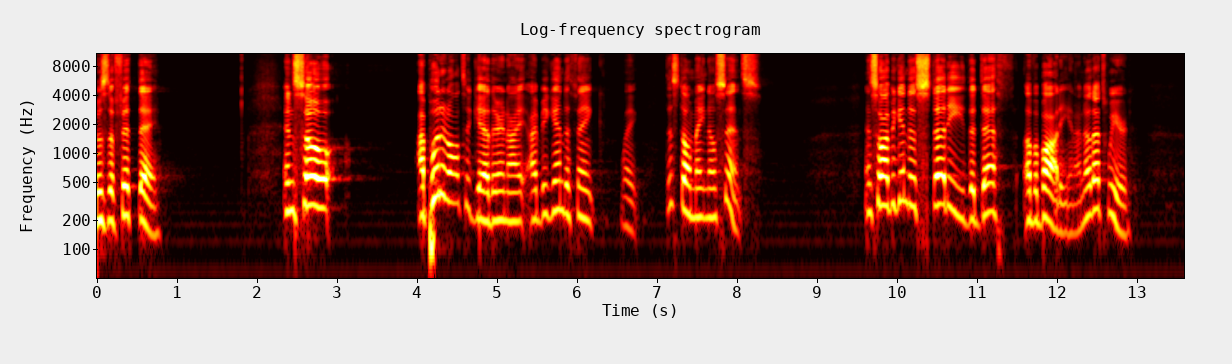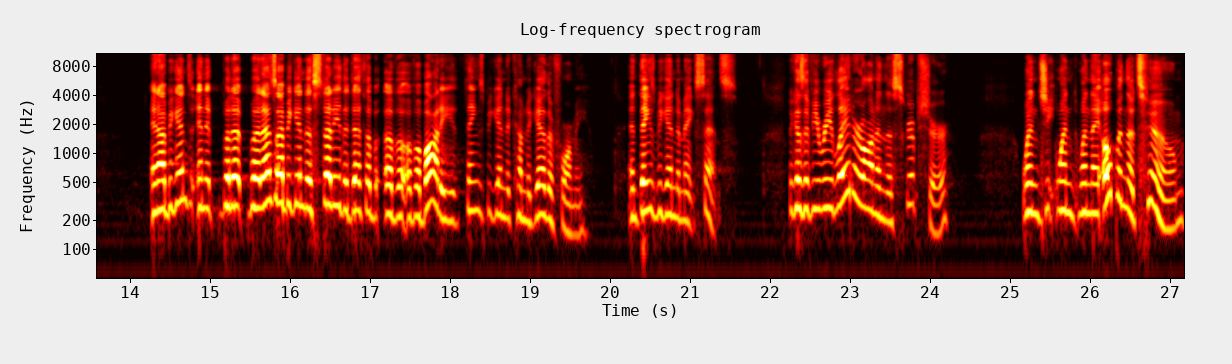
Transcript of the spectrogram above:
It was the fifth day. And so I put it all together and I, I began to think, like, this don't make no sense. And so I began to study the death of a body, and I know that's weird. And I began to, and it, but, it, but as I began to study the death of, of, of a body, things began to come together for me, and things began to make sense. Because if you read later on in the scripture, when, G, when, when they open the tomb,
